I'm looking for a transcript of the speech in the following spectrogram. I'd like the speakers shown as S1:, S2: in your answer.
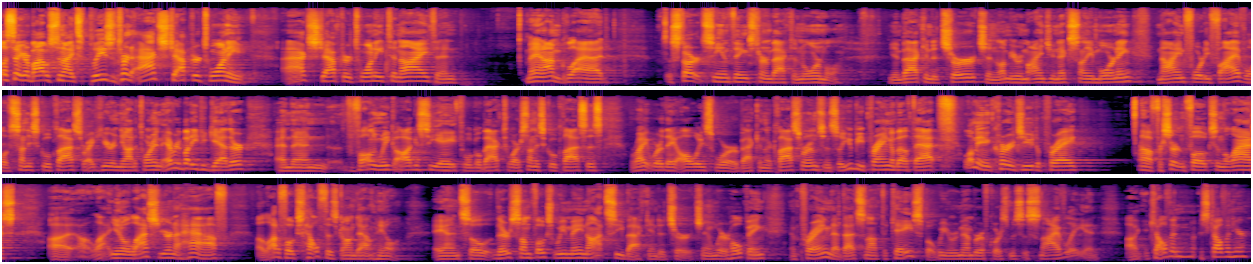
S1: Let's take our Bibles tonight, please, and turn to Acts chapter 20. Acts chapter 20 tonight. And man, I'm glad to start seeing things turn back to normal. Getting back into church, and let me remind you, next Sunday morning, 9:45, we'll have Sunday school class right here in the auditorium. Everybody together, and then the following week, August the 8th, we'll go back to our Sunday school classes right where they always were, back in their classrooms. And so you be praying about that. Let me encourage you to pray uh, for certain folks in the last, uh, you know, last year and a half, a lot of folks' health has gone downhill. And so there's some folks we may not see back into church, and we're hoping and praying that that's not the case. But we remember, of course, Mrs. Snively and uh, Kelvin. Is Kelvin here?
